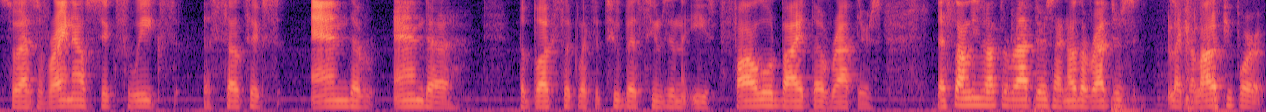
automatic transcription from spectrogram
So as of right now, six weeks, the Celtics and the and uh, the Bucks look like the two best teams in the East, followed by the Raptors. Let's not leave out the Raptors. I know the Raptors, like a lot of people are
